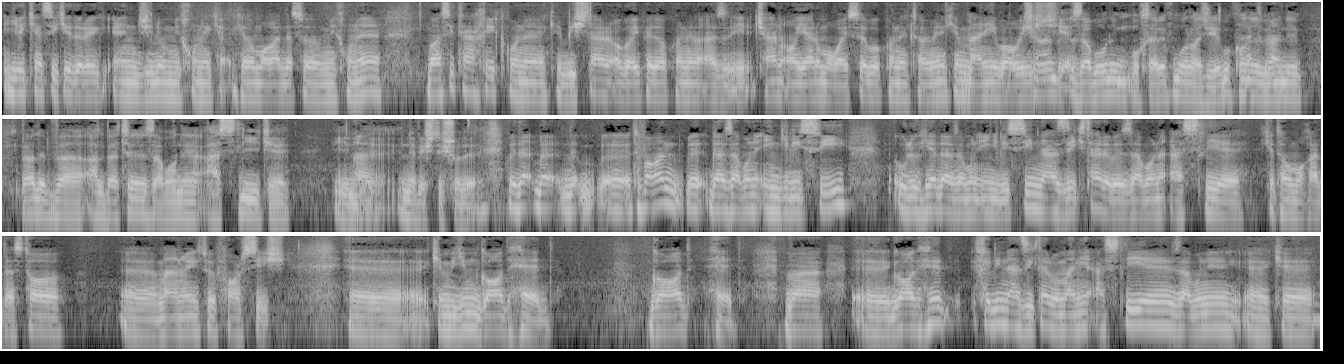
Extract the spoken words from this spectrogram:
یه کسی که داره انجیل رو می‌خونه کتاب مقدس رو می‌خونه باسی تحقیق کنه که بیشتر آگاهی پیدا کنه از چند آیه رو مقایسه بکنه تا ببینه که معنی واقعی چیه. زبان مختلف مراجعه بکنه ببینه. بله و البته زبان اصلی که این بله. نوشته شده. اتفاقا در زبان انگلیسی الوهیت در زبان انگلیسی نزدیکتره به زبان اصلی کتاب مقدس تا معنایی تو فارسیش. که میگیم God head. God head. و God head خیلی نزدیکتر به معنی اصلی زبانی که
